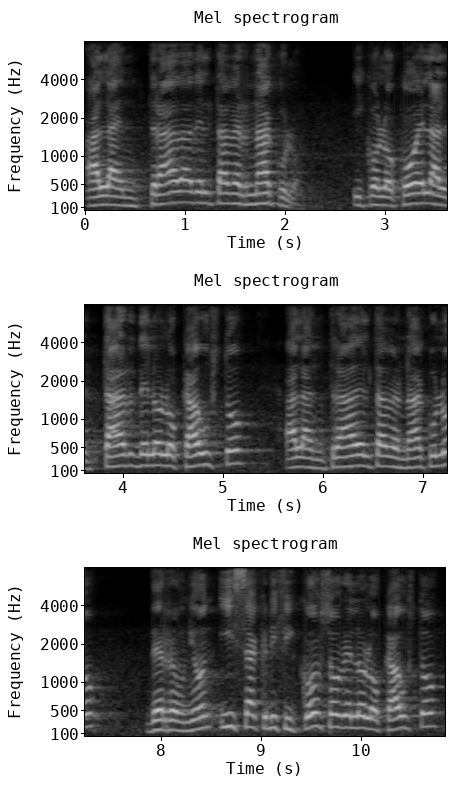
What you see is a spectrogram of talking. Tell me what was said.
a la entrada del tabernáculo y colocó el altar del holocausto a la entrada del tabernáculo de reunión y sacrificó sobre el holocausto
